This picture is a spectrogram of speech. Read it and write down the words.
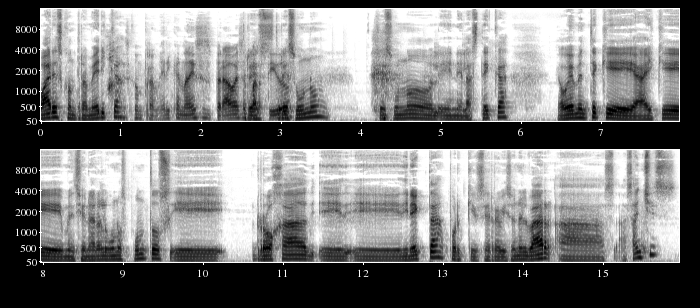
Juárez contra América. Juárez contra América, nadie se esperaba ese partido. 3-1. 3-1 en el Azteca. Obviamente que hay que mencionar algunos puntos. Eh, roja eh, eh, directa porque se revisó en el bar a, a Sánchez.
